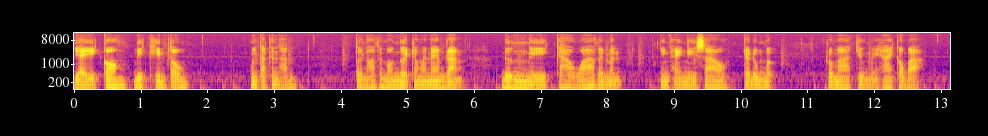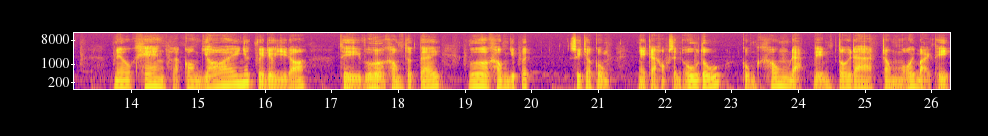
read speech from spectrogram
Dạy con biết khiêm tốn. Nguyên tắc kinh thánh. Tôi nói với mọi người trong anh em rằng đừng nghĩ cao quá về mình, nhưng hãy nghĩ sao cho đúng mực. Roma chương 12 câu 3 Nếu khen là con giỏi nhất về điều gì đó, thì vừa không thực tế, vừa không giúp ích. Suy cho cùng, ngay cả học sinh ưu tú cũng không đạt điểm tối đa trong mỗi bài thi.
